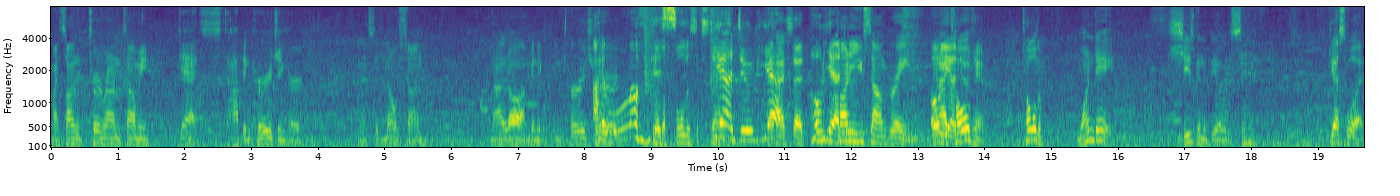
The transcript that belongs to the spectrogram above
my son would turn around and tell me, Dad, stop encouraging her. And I said, No, son, not at all. I'm going to encourage her I love to this. the fullest extent. Yeah, dude, Yeah. And. I said, Oh, yeah, honey, dude. you sound great. Oh, and I yeah, told dude. him, I told him, one day she's going to be able to sing. Guess what?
